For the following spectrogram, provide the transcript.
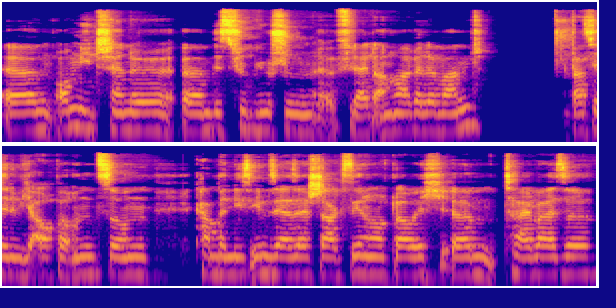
ähm, Omnichannel ähm, Distribution äh, vielleicht auch mal relevant was wir nämlich auch bei unseren Companies eben sehr, sehr stark sehen und glaube ich, ähm, teilweise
